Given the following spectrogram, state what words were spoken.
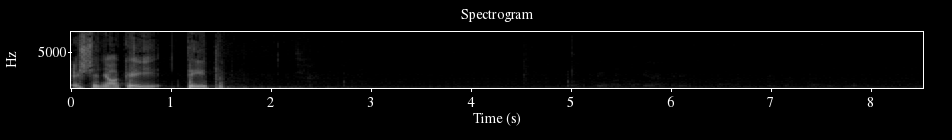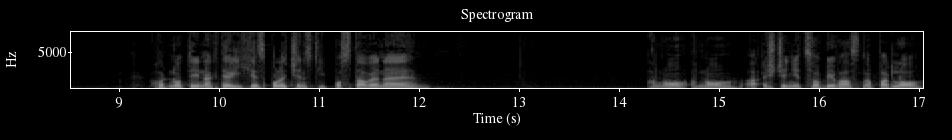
Ještě nějaký tip? Hodnoty, na kterých je společenství postavené. Ano, ano. A ještě něco by vás napadlo?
